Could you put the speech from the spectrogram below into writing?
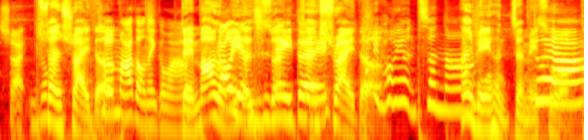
帅，算帅车的，model 那个吗？对，model 高那个是颜值那一对算，帅的他女朋友也很正啊，他女朋友也很正，没错。啊，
